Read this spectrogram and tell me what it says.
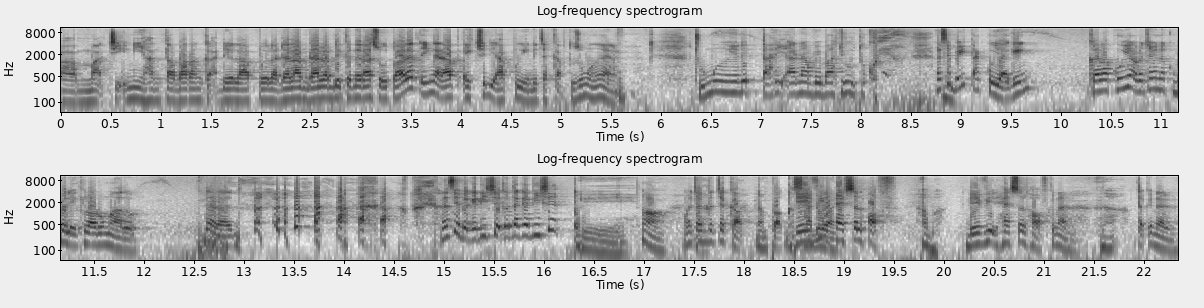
uh, Makcik ni hantar barang kat dia lah Apalah. Dalam dalam dia kena rasuk tu. Ana tak ingat apa, Actually apa yang dia cakap tu semua kan? Cuma yang dia tarik Ana sampai baju tu koyak. Rasa baik tak koyak geng? Kalau koyak macam mana aku balik keluar rumah tu? Dah lah. Nasib pakai t-shirt Kau tak pakai t-shirt. Oh, macam tu cakap. Nampak David kesaduan. Hasselhoff. Apa? David Hasselhoff kenal? Tak. Tak kenal.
